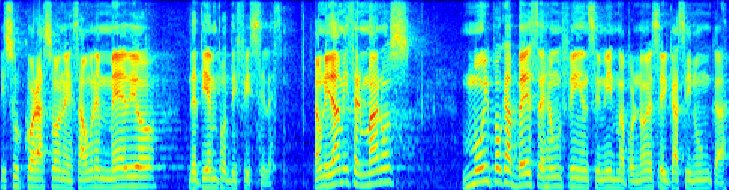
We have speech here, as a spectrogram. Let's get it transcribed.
y sus corazones aún en medio de tiempos difíciles. La unidad, mis hermanos, muy pocas veces es un fin en sí misma, por no decir casi nunca,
